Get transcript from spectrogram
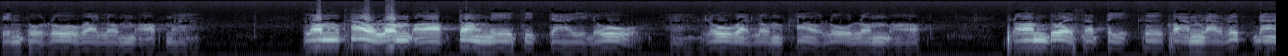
เป็นผู้รู้ว่าลมออกมา ลมเข้าลมออกต้องมีจิตใจรู้รู้ว่าลมเข้ารู้ลมออก พร้อมด้วยสติคือความระลึกได้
